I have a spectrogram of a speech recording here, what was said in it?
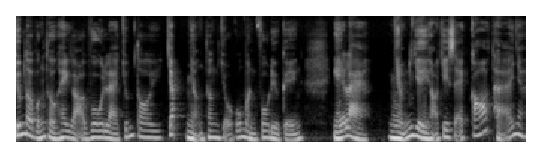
chúng tôi vẫn thường hay gọi vui là chúng tôi chấp nhận thân chủ của mình vô điều kiện nghĩa là những gì họ chia sẻ có thể nha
